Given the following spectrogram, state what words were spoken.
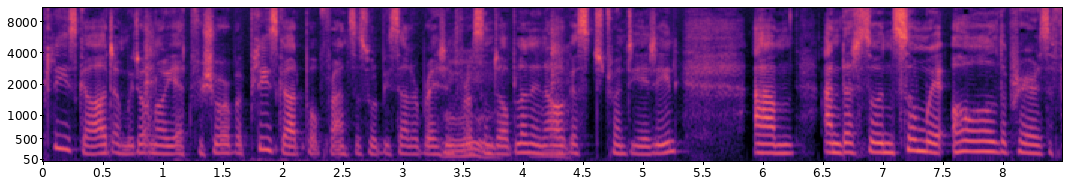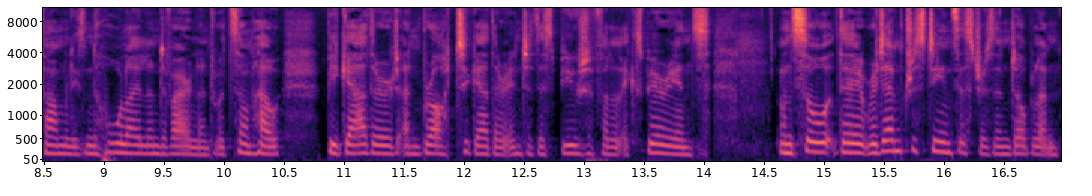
please God, and we don't know yet for sure, but please God, Pope Francis will be celebrating Ooh. for us in Dublin in mm. August 2018. Um, and that so in some way all the prayers of families in the whole island of Ireland would somehow be gathered and brought together into this beautiful experience. And so the Redemptoristine Sisters in Dublin,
